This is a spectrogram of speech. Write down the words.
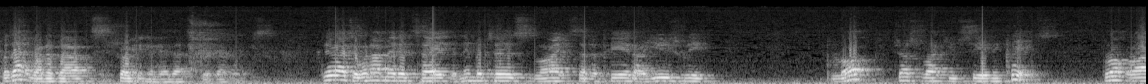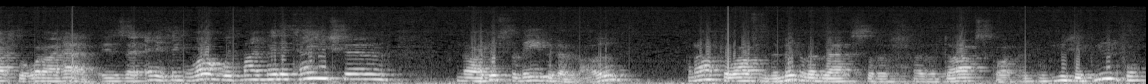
but that one about stroking your hair, that's good. That works. Dear writer, when I meditate, the nimittas, lights that appear are usually blocked, just like you see an eclipse. Brock writes, well, what I have. Is there anything wrong with my meditation? No, I just leave it alone. And after a while, from the middle of that sort of uh, the dark spot, usually a beautiful,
